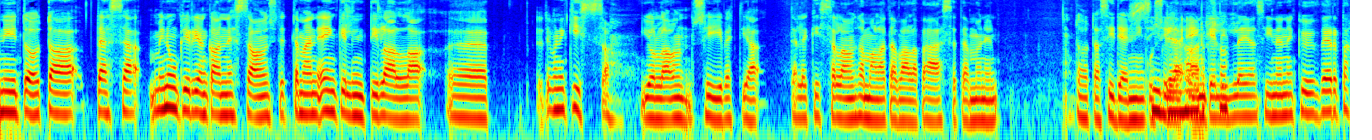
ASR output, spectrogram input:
Niin tota, tässä minun kirjan kannessa on sitten tämän enkelin tilalla ää, kissa, jolla on siivet ja tällä kissalla on samalla tavalla päässä tämmöinen tota, side niin kuin sille enkelille ja siinä näkyy verta.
